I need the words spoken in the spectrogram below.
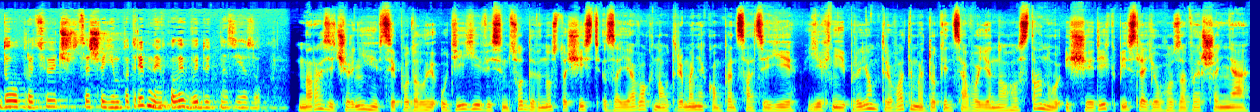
доопрацюють все, що їм потрібно, і коли вийдуть на зв'язок. Наразі чернігівці подали у дії 896 заявок на отримання компенсації. Їхній прийом триватиме до кінця воєнного стану і ще рік після його завершення.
